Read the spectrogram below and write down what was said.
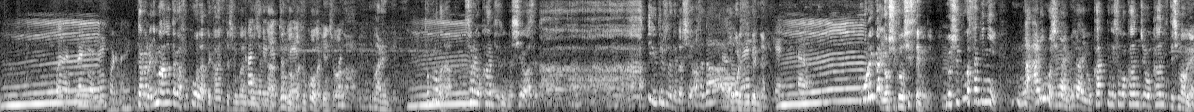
うーん。これ何何これ何だから今あなたが不幸だって感じた瞬間にこの先な感じてるとねどんどんな不幸な現象が生まれんねん。ところがなそれを感じずにな幸せだーって言ってる人だけど幸せだーが起こり続けるね。これが予祝のシステムやね、うん。予祝は先になありもしない未来を勝手にその感情を感じてしまうね、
